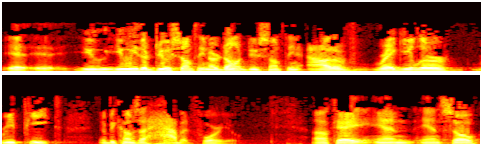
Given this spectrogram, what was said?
It, it, you, you either do something or don't do something out of regular repeat. It becomes a habit for you. Okay, and and so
